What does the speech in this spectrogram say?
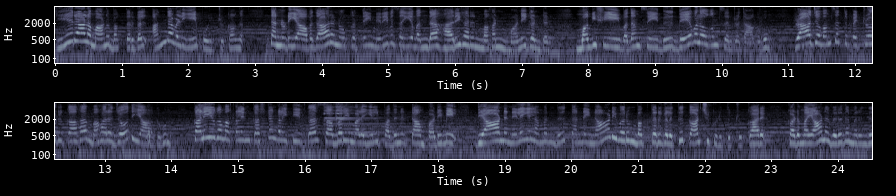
ஏராளமான பக்தர்கள் அந்த வழியே போயிட்டு இருக்காங்க தன்னுடைய அவதார நோக்கத்தை நிறைவு செய்ய வந்த ஹரிஹரன் மகன் மணிகண்டன் மகிஷியை வதம் செய்து தேவலோகம் சென்றதாகவும் ராஜவம்சத்து பெற்றோருக்காக மகர ஜோதியாகவும் கலியுக மக்களின் கஷ்டங்களை தீர்க்க சபரிமலையில் பதினெட்டாம் படிமேல் தியான நிலையில் அமர்ந்து தன்னை நாடி வரும் பக்தர்களுக்கு காட்சி கொடுத்துட்டு இருக்காரு கடுமையான விரதம் இருந்து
